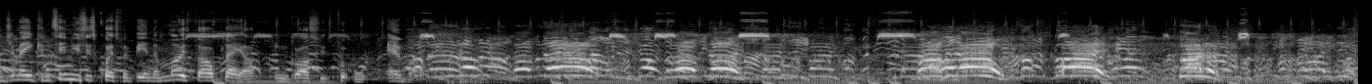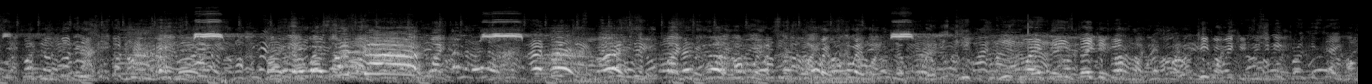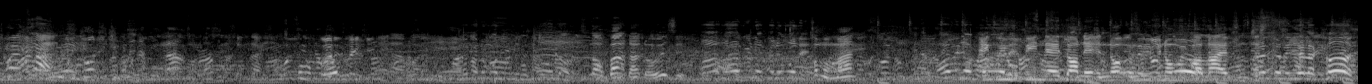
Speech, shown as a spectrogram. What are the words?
And Jermaine continues his quest for being the most foul player in grassroots football ever. Keep? It's not about that though, is it? Why, are we not going to win it? Come on, man. Ain't we all been there, done it, and not and moving on with our lives and just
